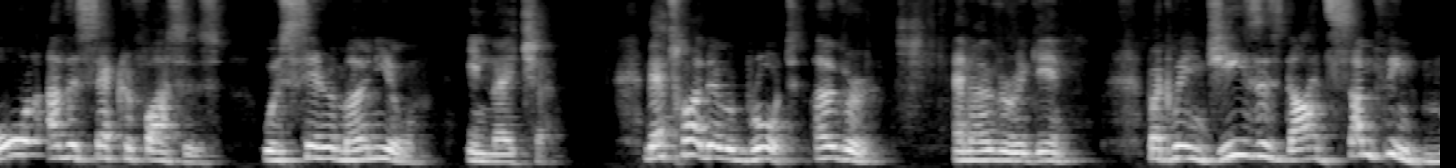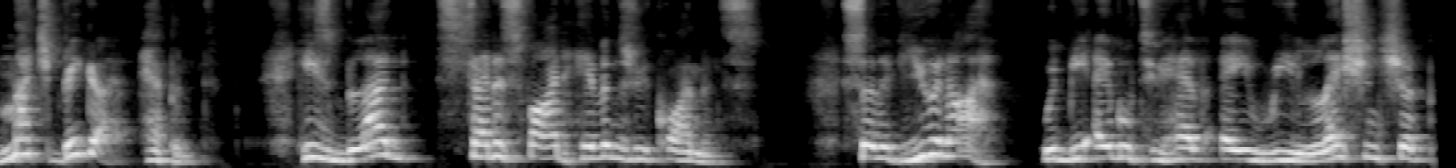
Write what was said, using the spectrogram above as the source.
All other sacrifices were ceremonial in nature. That's why they were brought over and over again. But when Jesus died, something much bigger happened. His blood satisfied heaven's requirements so that you and I would be able to have a relationship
